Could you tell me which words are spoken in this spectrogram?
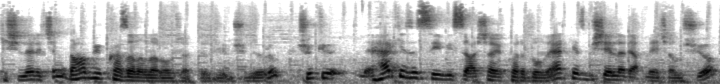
kişiler için daha büyük kazanımlar olacaktır diye düşünüyorum. Çünkü herkesin CV'si aşağı yukarı dolu. Herkes bir şeyler yapmaya çalışıyor.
